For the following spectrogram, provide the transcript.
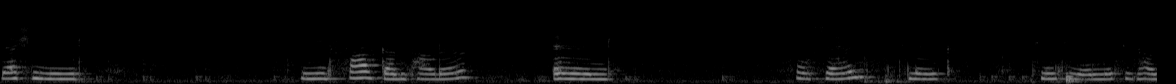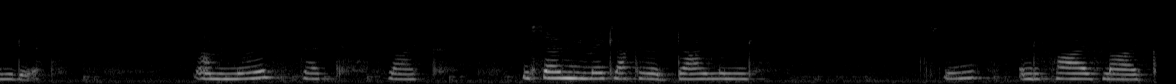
We actually need you need five gunpowder and full sand to make TNT and this is how you do it. Um know that like the sand you make like a diamond thing and a five like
